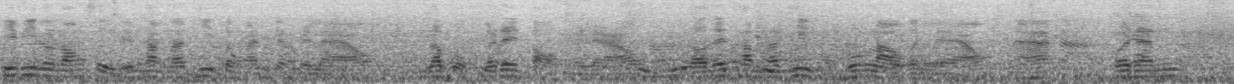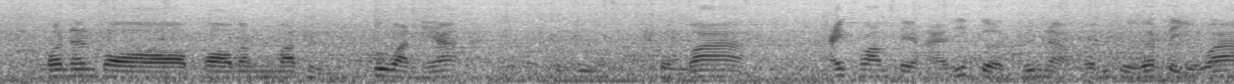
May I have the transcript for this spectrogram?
พี่ๆน้องๆสื่อได้ทำหน้าที่ตรงนั้นกันไปแล้ว ระบบก็ได้ตอบไปแล้ว เราได้ทำหน้าที่ของพวกเรากันแล้วนะฮะเพราะฉะนั้นเพราะฉะนั้นพอพอมันมาถึงทุกวันเนี้ยผมว่าไอ้ความเสียหายที่เกิดขึ้นอะผมถือกติว่า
